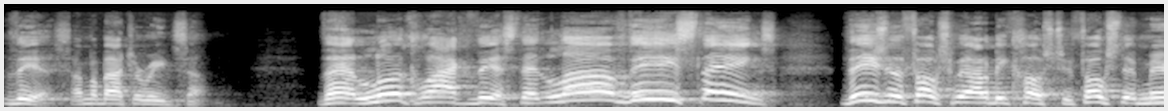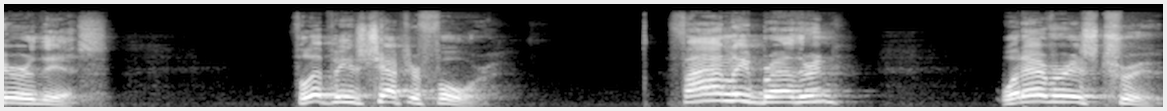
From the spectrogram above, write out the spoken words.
this. I'm about to read something. That look like this, that love these things. These are the folks we ought to be close to, folks that mirror this. Philippians chapter 4. Finally, brethren, whatever is true.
